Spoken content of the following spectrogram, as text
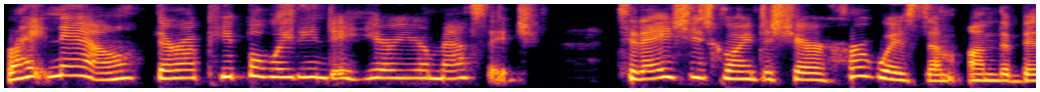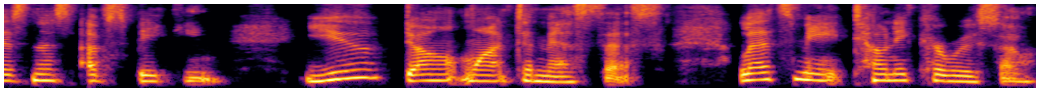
right now there are people waiting to hear your message. Today, she's going to share her wisdom on the business of speaking. You don't want to miss this. Let's meet Toni Caruso.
